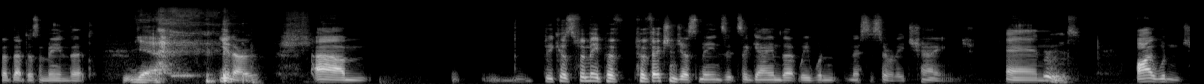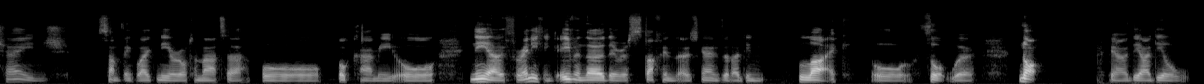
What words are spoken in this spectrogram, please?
but that doesn't mean that Yeah. you know. um, because for me, perf- perfection just means it's a game that we wouldn't necessarily change, and Hmm. I wouldn't change something like Nier Automata or Okami or Nioh for anything, even though there is stuff in those games that I didn't like or thought were not, you know, the ideal.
